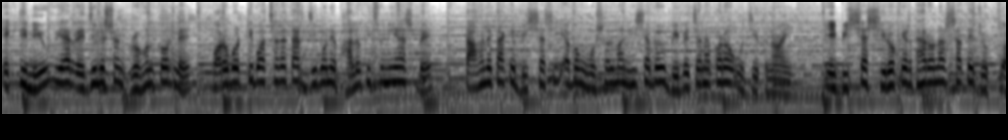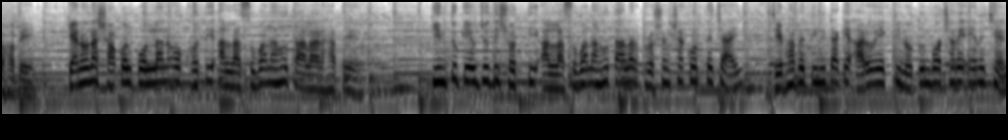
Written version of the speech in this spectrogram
একটি নিউ ইয়ার রেজুলেশন গ্রহণ করলে পরবর্তী বছরে তার জীবনে ভালো কিছু নিয়ে আসবে, তাহলে তাকে বিশ্বাসী এবং মুসলমান হিসেবেও বিবেচনা করা উচিত নয়। এই বিশ্বাস শিরকের ধারণার সাথে যুক্ত হবে। কেননা সকল কল্যাণ ও ক্ষতি আল্লাহ সুবানাহু তালার হাতে। কিন্তু কেউ যদি সত্যি আল্লাহ সুবানাহু তালার প্রশংসা করতে চায়, যেভাবে তিনি তাকে আরও একটি নতুন বছরে এনেছেন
